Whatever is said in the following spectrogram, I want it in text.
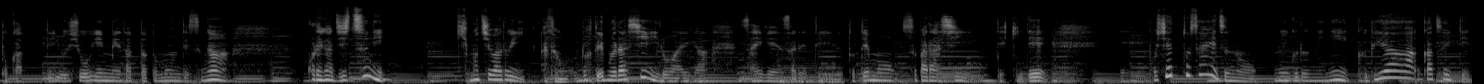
とかっていう商品名だったと思うんですがこれが実に気持ち悪いあのロデムらしい色合いが再現されているとても素晴らしい出来で、えー、ポシェットサイズのぬいぐるみに首輪がついて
